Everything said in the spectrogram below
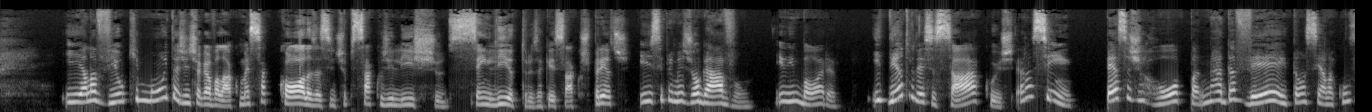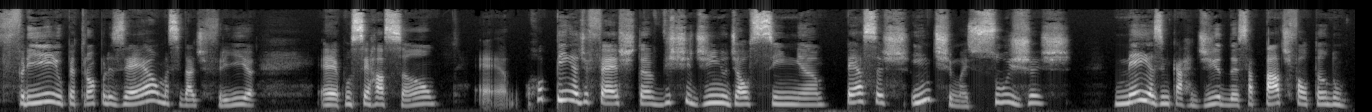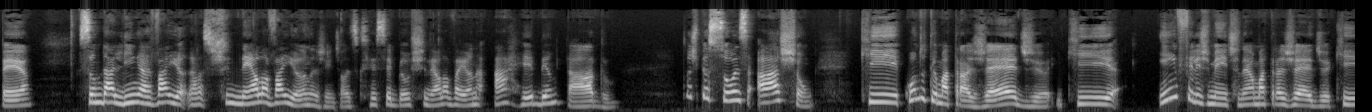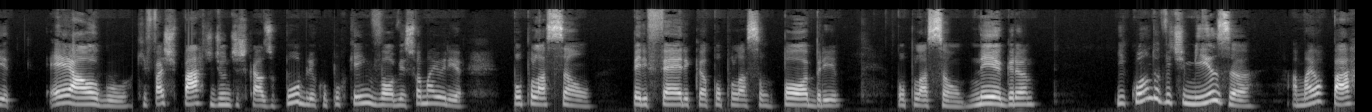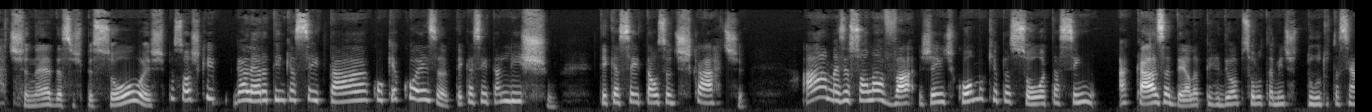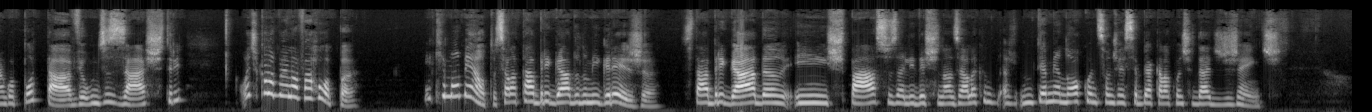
E ela viu que muita gente chegava lá com umas sacolas, assim, tipo saco de lixo, de 100 litros, aqueles sacos pretos, e simplesmente jogavam, iam embora. E dentro desses sacos, eram assim, peças de roupa, nada a ver. Então, assim, ela com frio, Petrópolis é uma cidade fria, é, com serração, é, roupinha de festa, vestidinho de alcinha, peças íntimas, sujas, meias encardidas, sapatos faltando um pé sandalinha havaiana, chinela havaiana, gente. Ela disse que recebeu o chinelo havaiana arrebentado. Então as pessoas acham que quando tem uma tragédia, que infelizmente né, é uma tragédia que é algo que faz parte de um descaso público, porque envolve, em sua maioria, população periférica, população pobre, população negra. E quando vitimiza a maior parte né, dessas pessoas, pessoas que, galera, tem que aceitar qualquer coisa, tem que aceitar lixo, tem que aceitar o seu descarte. Ah, mas é só lavar. Gente, como que a pessoa está sem a casa dela, perdeu absolutamente tudo, está sem água potável, um desastre. Onde que ela vai lavar roupa? Em que momento? Se ela está abrigada numa igreja? Está abrigada em espaços ali destinados a ela que não tem a menor condição de receber aquela quantidade de gente.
